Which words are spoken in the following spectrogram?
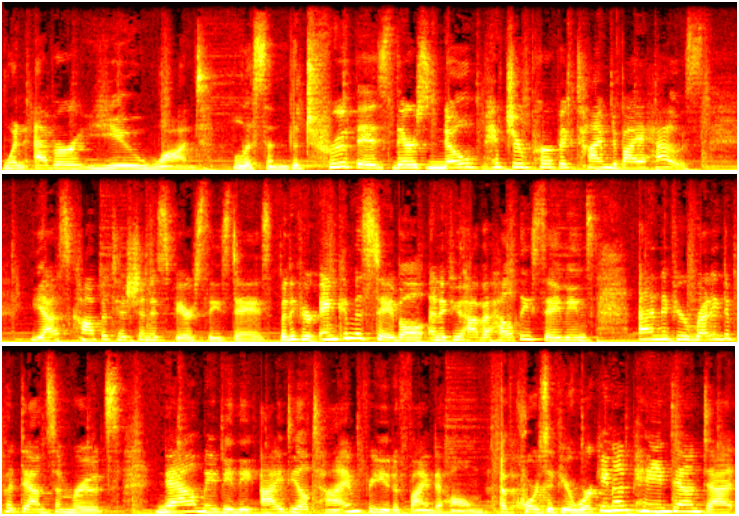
whenever you want. Listen, the truth is there's no picture perfect time to buy a house. Yes, competition is fierce these days, but if your income is stable and if you have a healthy savings and if you're ready to put down some roots, now may be the ideal time for you to find a home. Of course, if you're working on paying down debt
